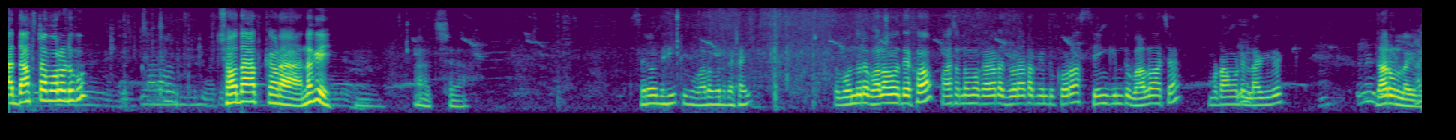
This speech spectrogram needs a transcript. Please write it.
আর দাঁতটা বলো টুকু ছ দাঁত কাড়া নাকি? আচ্ছা। সেটাও দেখি একটু ভালো করে দেখাই। তো বন্ধুরা ভালোভাবে দেখো পাঁচ নম্বর কাড়াটা জোড়াটা কিন্তু করো সিং কিন্তু ভালো আছে মোটামুটি লাগবে। দারুণ লাগবে।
